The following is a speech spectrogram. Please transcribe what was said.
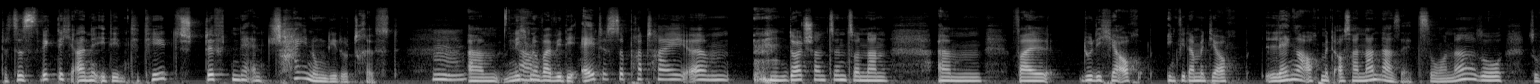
das ist wirklich eine identitätsstiftende Entscheidung, die du triffst. Mhm. Ähm, nicht ja. nur, weil wir die älteste Partei ähm, in Deutschland sind, sondern ähm, weil du dich ja auch irgendwie damit ja auch länger auch mit auseinandersetzt. So, ne? so, so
